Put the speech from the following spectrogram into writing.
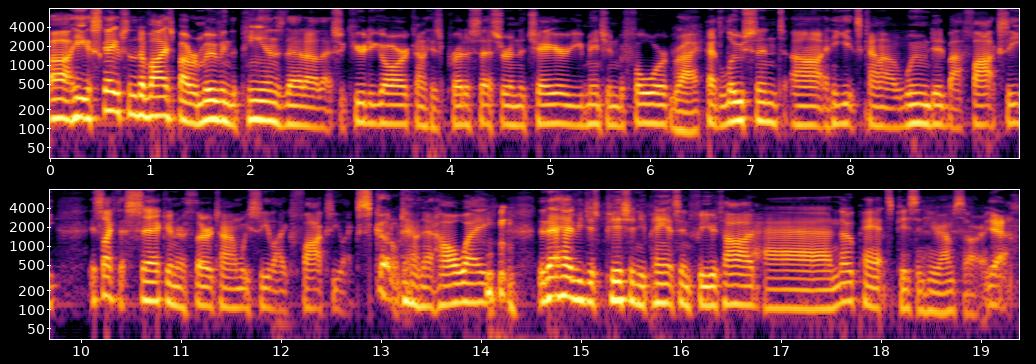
Uh, he escapes the device by removing the pins that uh, that security guard, kind of his predecessor in the chair you mentioned before, Right. had loosened, uh, and he gets kind of wounded by Foxy. It's like the second or third time we see like Foxy like scuttle down that hallway. Did that have you just pissing your pants in fear, Todd? Uh, no pants pissing here. I'm sorry. Yeah.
